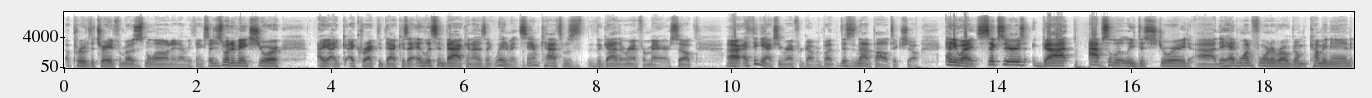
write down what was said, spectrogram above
approved the trade for Moses Malone and everything. So I just want to make sure I, I, I corrected that because I, I, listened back and I was like, wait a minute, Sam Katz was the guy that ran for mayor. So uh, I think he actually ran for governor, but this is not a politics show. Anyway, Sixers got absolutely destroyed. Uh, they had one four in a row coming in.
